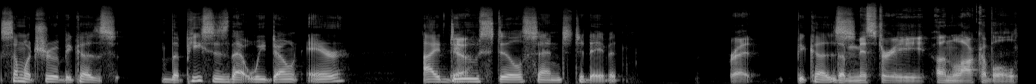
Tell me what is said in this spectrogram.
somewhat true because the pieces that we don't air I do Yeah. still send to David Right. Because The mystery unlockable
